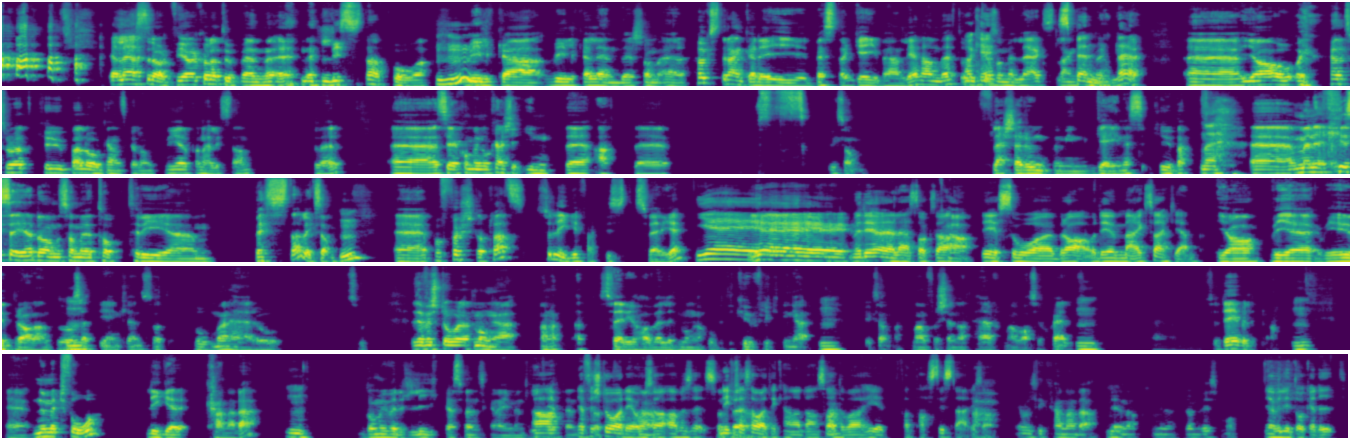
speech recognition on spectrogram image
Jag läste dock, för jag har kollat upp en, en lista på Mhm. vilka, vilka länder som är högst rankade i bästa gayvänliga landet och Okej. vilka som är lägst rankade. Eh, ja, och jag tror att Kuba låg ganska långt ner på den här listan. Tyvärr. Eh, så jag kommer nog kanske inte att s- liksom flasha runt med min gayness i Kuba. Nej. Men jag kan ju säga de som är topp tre eh, bästa liksom. Mm. Eh, på första plats så ligger faktiskt Sverige. Yay! Yay! Men det har jag läst också. Ja. Det är så bra och det märks verkligen. Ja, vi är, vi är ju ett bra land på så Mm. sätt egentligen. Så att bor man här och... Så, alltså jag förstår att många, man har, att Sverige har väldigt många hbtq-flyktingar. Mm. Liksom, att man får känna att här får man vara sig själv. Mm. Eh, Så det är väldigt bra. Mm. Eh, nummer två ligger Kanada. Mm. De är väldigt lika svenskarna i Ja, mentaliteten. jag Så förstår det att- också. Ja. Ja, Niklas det- har varit i Kanada. Han sa Ja. att det var helt fantastiskt där. Liksom. Ah, Jag vill till Kanada. Det är Mm. också mina drömresmål. Jag vill inte åka dit.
